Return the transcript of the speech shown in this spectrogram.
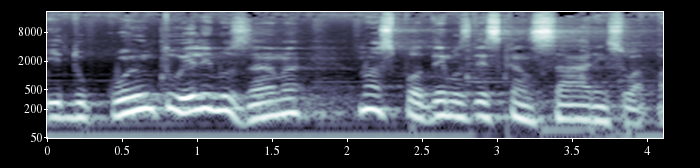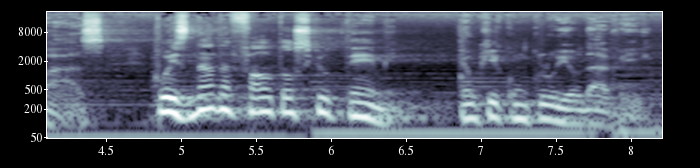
e do quanto ele nos ama, nós podemos descansar em sua paz, pois nada falta aos que o temem, é o que concluiu Davi.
